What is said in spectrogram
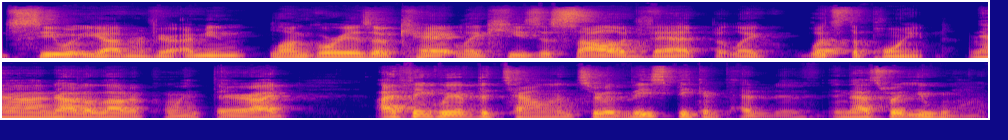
see what you got in Rivera. I mean, Longoria's okay, like he's a solid vet, but like, what's the point? Nah, not a lot of point there. I I think we have the talent to at least be competitive, and that's what you want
